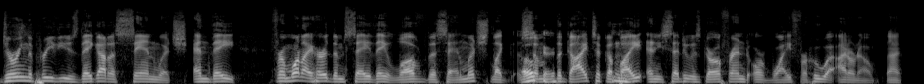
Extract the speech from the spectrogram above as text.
during the previews, they got a sandwich, and they. From what I heard them say, they loved the sandwich. Like some, Okay. the guy took a bite and he said to his girlfriend or wife or who I don't know. I,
